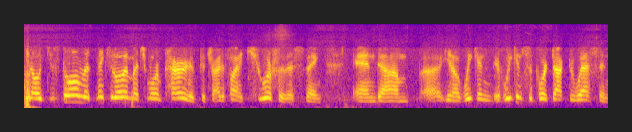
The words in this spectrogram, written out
you know, just all that makes it all that much more imperative to try to find a cure for this thing. And um, uh, you know, if we can if we can support Dr. West and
